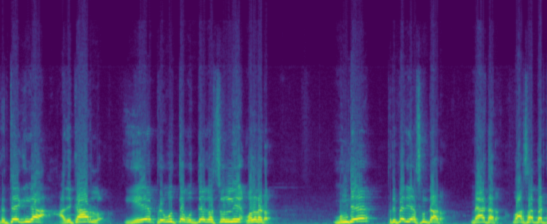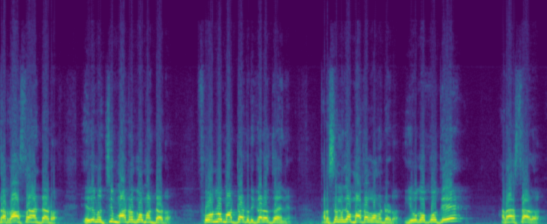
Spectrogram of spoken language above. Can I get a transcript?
ప్రత్యేకంగా అధికారులు ఏ ప్రభుత్వ ఉద్యోగస్తుల్ని వదలడు. ముందే ప్రిపేర్ చేసుకుంటాడు. మ్యాటర్ వాట్సాప్ పెడతాడు రాస్తా అంటాడు. ఏదైనా వచ్చి మాట్లాడుకోమంటాడు. ఫోన్లో మాట్లాడు రికార్డ్ అవుతాయని. పర్సనల్గా మాట్లాడుకోమంటాడు. ఇవ్వకపోతే రాస్తాడు.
